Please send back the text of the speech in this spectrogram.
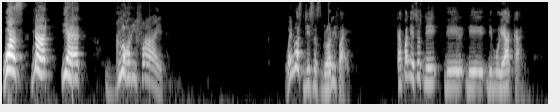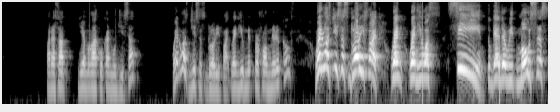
was not yet glorified. When was Jesus glorified? Kapan Yesus di, di, di, dimuliakan? Pada saat dia melakukan mujizat? When was Jesus glorified? When he performed miracles? When was Jesus glorified? When, when he was seen together with Moses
